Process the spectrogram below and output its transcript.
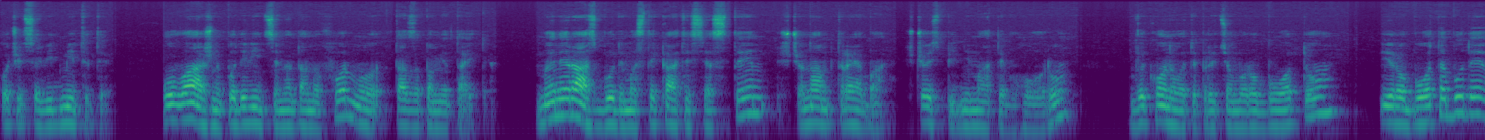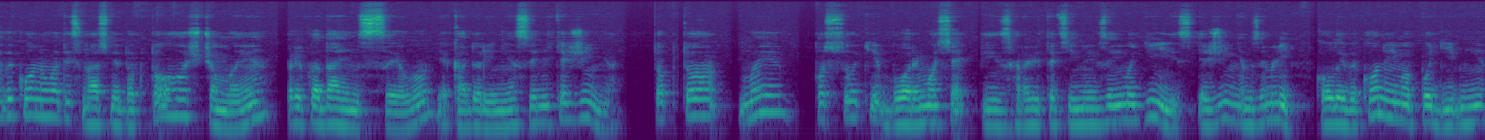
хочеться відмітити. Уважно подивіться на дану формулу та запам'ятайте. Ми не раз будемо стикатися з тим, що нам треба щось піднімати вгору, виконувати при цьому роботу, і робота буде виконуватись внаслідок того, що ми прикладаємо силу, яка дорівнює силі тяжіння. Тобто ми, по суті, боремося із гравітаційною взаємодією, з тяжінням Землі, коли виконуємо подібні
